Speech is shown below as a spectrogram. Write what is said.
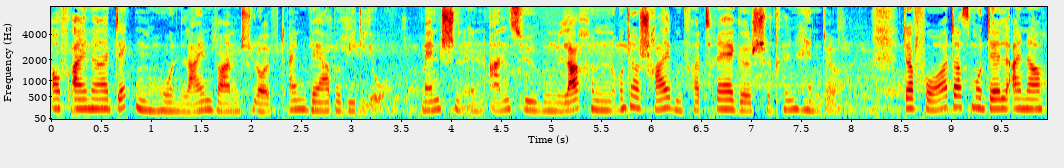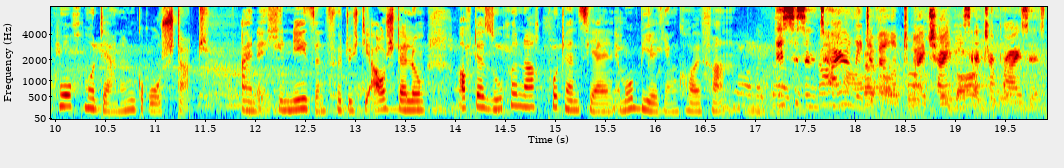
Auf einer deckenhohen Leinwand läuft ein Werbevideo. Menschen in Anzügen lachen, unterschreiben Verträge, schütteln Hände. Davor das Modell einer hochmodernen Großstadt. Eine Chinesin führt durch die Ausstellung auf der Suche nach potenziellen Immobilienkäufern. This is entirely developed by Chinese enterprises.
